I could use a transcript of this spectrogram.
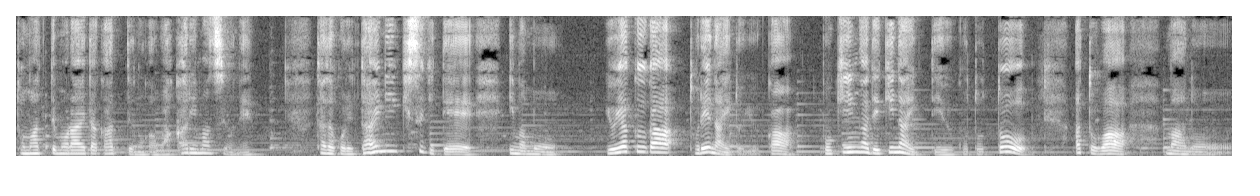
泊まってもらえたかっていうのが分かりますよねただこれ大人気すぎて今もう予約が取れないというか募金ができないっていうこととあとは、まあ、あの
